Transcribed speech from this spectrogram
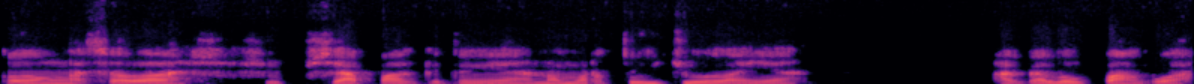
Kalau nggak salah siapa gitu ya, nomor 7 lah ya. Agak lupa gua.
